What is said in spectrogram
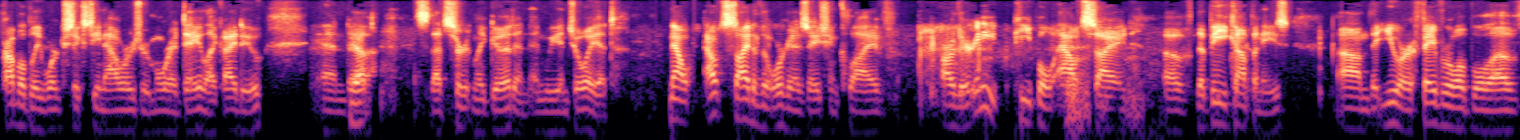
probably work 16 hours or more a day like I do, and yeah. uh, that's, that's certainly good, and, and we enjoy it. Now, outside of the organization, Clive, are there any people outside of the B companies um, that you are favorable of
